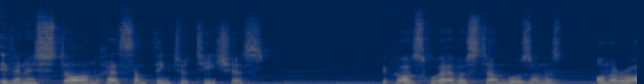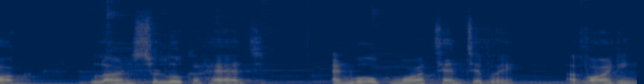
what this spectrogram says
Even a stone has something to teach us, because whoever stumbles on a, on a rock learns to look ahead and walk more attentively, avoiding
